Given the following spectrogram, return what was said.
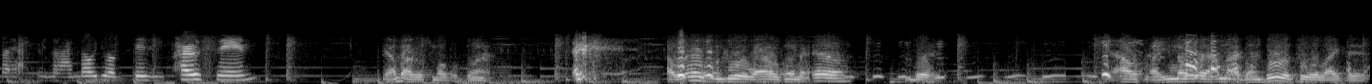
But, you know, I know you're a busy person. Yeah, I'm about to go smoke a blunt. I was gonna do it while I was on the air, but I was like, you know what? I'm not gonna do it to her like that.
